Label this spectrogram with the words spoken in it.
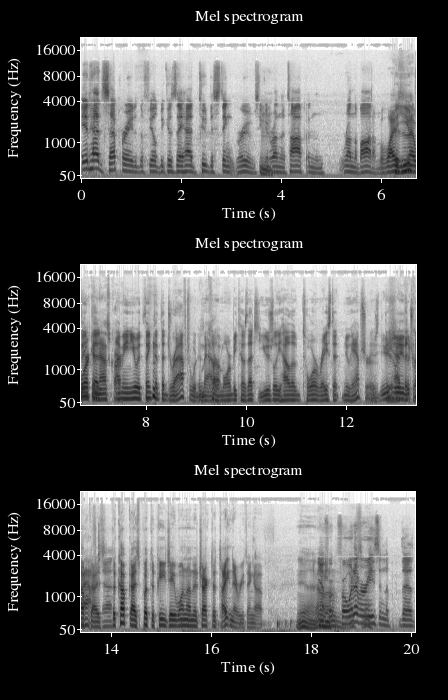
it had separated the field because they had two distinct grooves. You could Hmm. run the top and run the bottom. well, why But doesn't you'd that work in NASCAR? I mean, you would think that the draft would matter Cup. more because that's usually how the tour raced at New Hampshire. Is they usually had the, the, cup guys, Yeah. the cup guys put the PJ one on the track to tighten everything up. Yeah, Yeah, I for, for whatever reason, the, the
